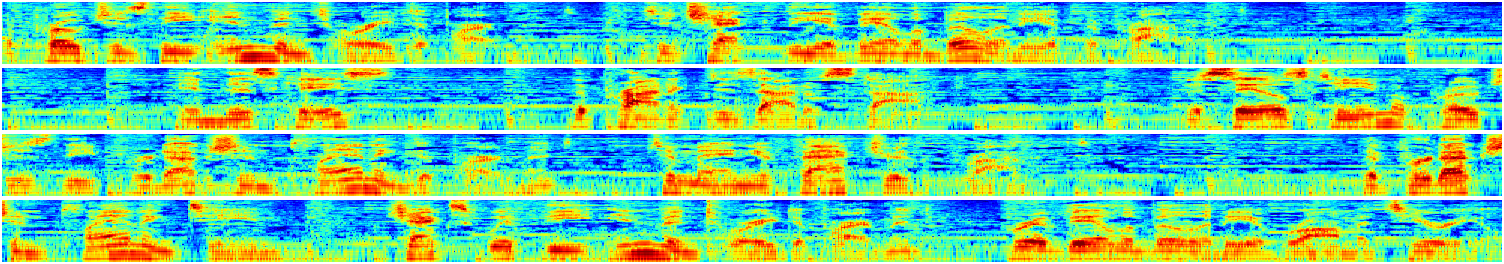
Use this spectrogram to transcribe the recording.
approaches the inventory department to check the availability of the product. In this case, the product is out of stock. The sales team approaches the production planning department to manufacture the product. The production planning team checks with the inventory department for availability of raw material.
